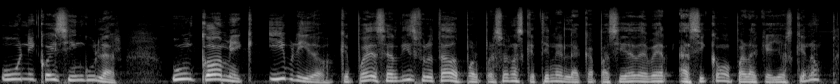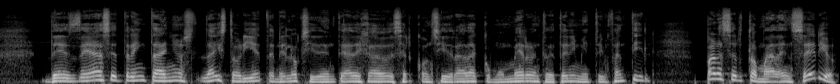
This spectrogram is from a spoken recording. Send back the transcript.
único y singular. Un cómic híbrido que puede ser disfrutado por personas que tienen la capacidad de ver, así como para aquellos que no. Desde hace 30 años, la historieta en el occidente ha dejado de ser considerada como mero entretenimiento infantil para ser tomada en serio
